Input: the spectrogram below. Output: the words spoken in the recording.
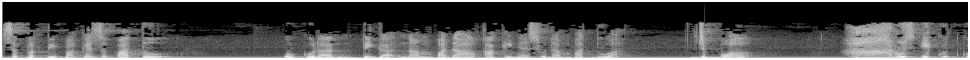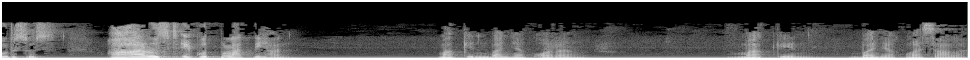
seperti pakai sepatu ukuran 36 padahal kakinya sudah 42 jebol harus ikut kursus harus ikut pelatihan makin banyak orang makin banyak masalah.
